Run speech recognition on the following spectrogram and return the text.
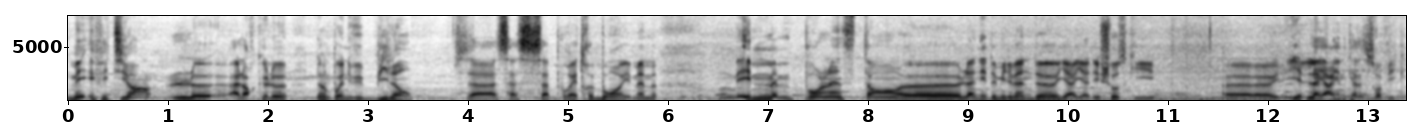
mais effectivement, alors que d'un point de vue bilan, ça, pourrait être bon et même et même pour l'instant, l'année 2022, il y, a des choses qui. là, il n'y a rien de catastrophique.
